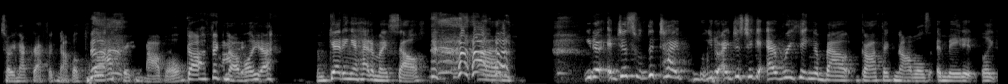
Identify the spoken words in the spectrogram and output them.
sorry, not graphic novel, gothic novel. Gothic novel, yeah. I'm getting ahead of myself. Um, you know, it just the type, you know, I just took everything about Gothic novels and made it like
